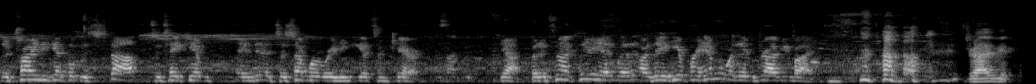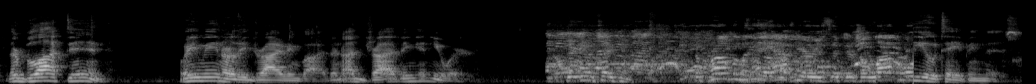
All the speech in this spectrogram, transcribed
They're trying to get them to stop to take him and uh, to somewhere where he can get some care. Yeah, but it's not clear yet. Are they here for him or they're driving by? driving. They're blocked in. What do you mean? Are they driving by? They're not driving anywhere. They're going to take him. The problem that they have here is that there's a lot more. Videotaping this.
